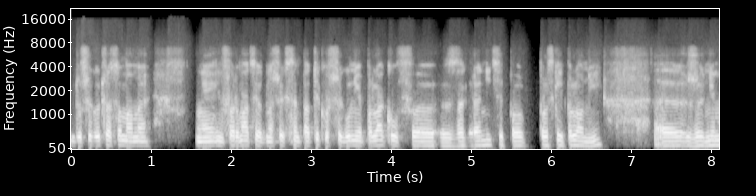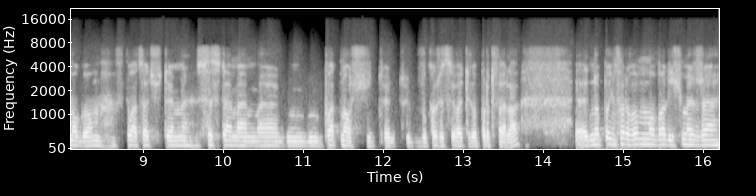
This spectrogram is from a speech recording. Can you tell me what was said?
dłuższego czasu mamy informacje od naszych sympatyków, szczególnie Polaków z zagranicy, po polskiej Polonii, że nie mogą wpłacać tym systemem płatności, wykorzystywać tego portfela. No poinformowaliśmy, że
